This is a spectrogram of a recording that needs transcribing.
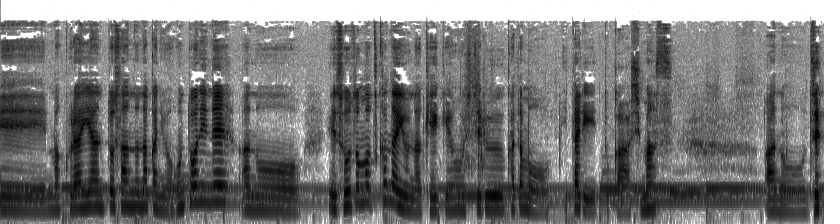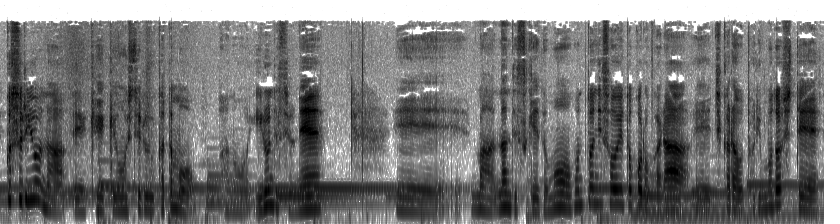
えー、まあ、クライアントさんの中には本当にねあの、えー、想像もつかないような経験をしてる方もいたりとかします。あの絶句するような、えー、経験をしてる方もあのいるんですよね。えー、まあなんですけれども本当にそういうところから、えー、力を取り戻して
